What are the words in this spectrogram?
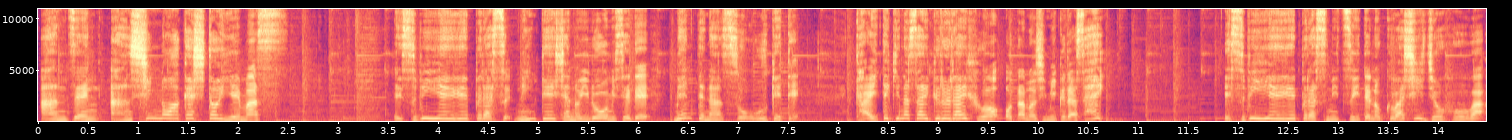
安全安心の証と言えます。SBAA プラス認定者のいるお店でメンテナンスを受けて快適なサイクルライフをお楽しみください。SBAA プラスについての詳しい情報は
